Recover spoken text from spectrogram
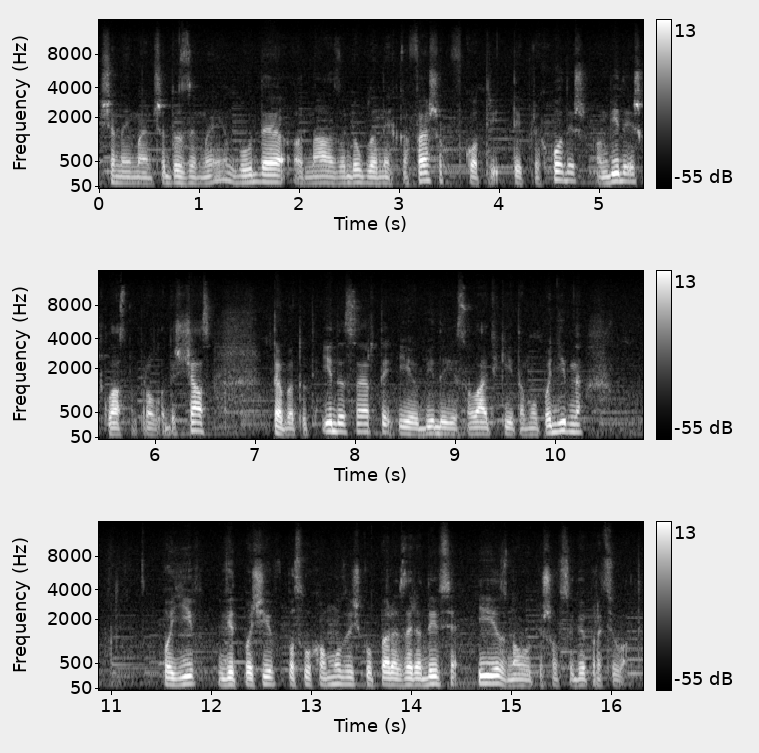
щонайменше до зими, буде одна з улюблених кафешок, в котрій ти приходиш, обідаєш, класно проводиш час. В тебе тут і десерти, і обіди, і салатики, і тому подібне. Поїв, відпочив, послухав музичку, перезарядився і знову пішов собі працювати.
